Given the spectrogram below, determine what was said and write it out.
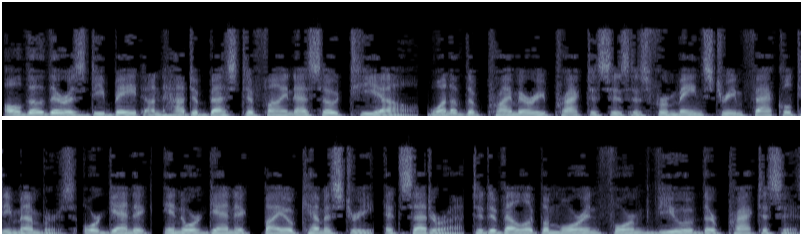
Although there is debate on how to best define SOTL, one of the primary practices is for mainstream faculty members organic, inorganic, biochemistry, etc. to develop a more informed view of their practices,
